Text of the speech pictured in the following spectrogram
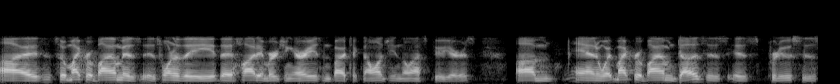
Uh, so microbiome is, is one of the, the hot emerging areas in biotechnology in the last few years. Um, and what microbiome does is, is produces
